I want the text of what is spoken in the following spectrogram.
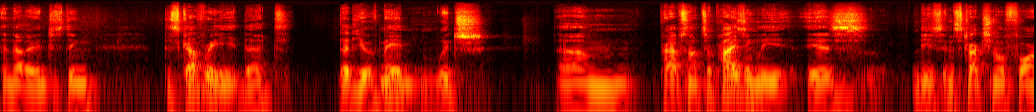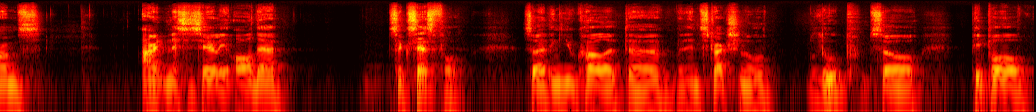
another interesting discovery that that you have made, which um, perhaps not surprisingly is these instructional forums aren't necessarily all that successful. So I think you call it uh, an instructional loop. So people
